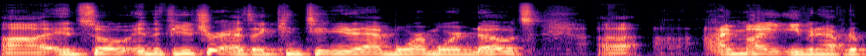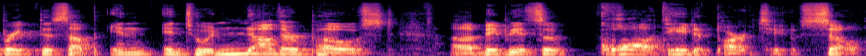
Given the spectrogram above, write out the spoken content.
Uh, and so in the future, as I continue to add more and more notes, uh, I might even have to break this up in, into another post. Uh, maybe it's a qualitative part too. So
